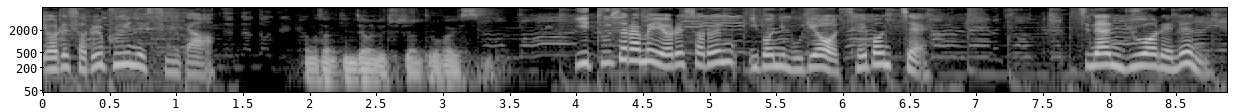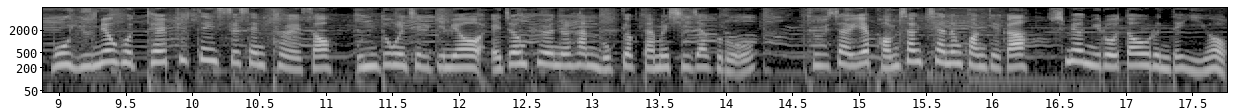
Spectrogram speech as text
열애설을 부인했습니다. 항상 긴장을 늦추지 않도록 하겠습니다. 이 두 사람의 열애설은 이번이 무려 세 번째. 지난 6월에는 모 유명 호텔 피트니스 센터에서 운동을 즐기며 애정 표현을 한 목격담을 시작으로 둘 사이의 범상치 않은 관계가 수면 위로 떠오른 데 이어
